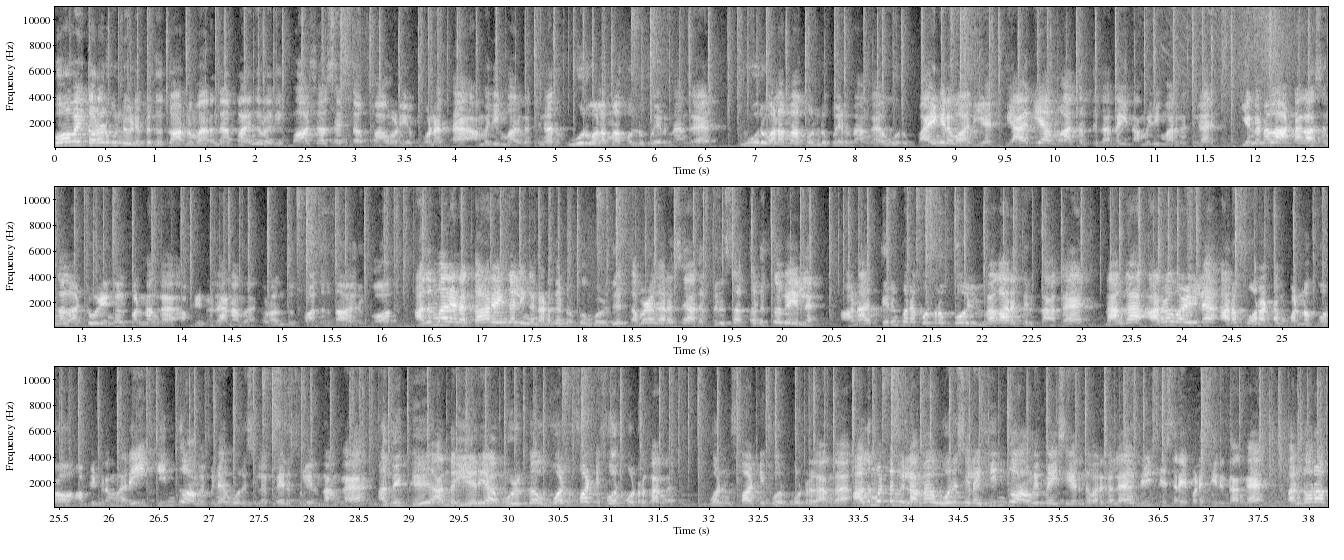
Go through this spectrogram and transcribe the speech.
கோவை தொடர்குண்டு வெடிப்புக்கு காரணமா இருந்த பயங்கரவாதி பாஷா செத்தப்பா அவருடைய பணத்தை அமைதி மார்க்கத்தினர் ஊர்வலமா கொண்டு போயிருந்தாங்க. ஊர்வலமா கொண்டு போயிருந்தாங்க. ஒரு பயங்கரவாதியை தியாகியா மாத்துறதுக்காக இந்த அமைதி மார்க்கத்தினர் என்னென்னலாம் அட்டகாசங்கள் அட்டுழியங்கள் பண்ணாங்க அப்படின்றத நம்ம தொடர்ந்து பார்த்துட்டு தான் இருக்கோம். அது மாதிரியான காரியங்கள் இங்க நடந்துட்டு இருக்கும் பொழுது தமிழக அரசு அதை பெருசா தடுக்கவே இல்லை. ஆனா திருப்பரங்குன்றம் கோயில் விவகாரத்திற்காக நாங்க அற வழியில அறப்போராட்டம் பண்ண போறோம் அப்படின்ற மாதிரி இந்து அமைப்பினர் ஒரு சில பேர் சொல்லியிருந்தாங்க. அதுக்கு அந்த ஏரியா முழுக்க ஒன் ஃபார்ட்டி ஃபோர் போட்டிருக்காங்க. ஒன் ஃபார்ட்டி ஃபோர் போட்டிருக்காங்க. அது மட்டும் இல்லாம ஒரு சில ஹிந்து அமைப்பை சேர்ந்தவர்களை வீட்டு சிறைப்படுத்தி இருக்காங்க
